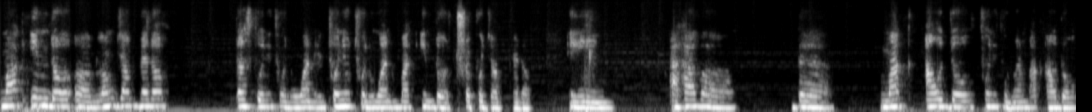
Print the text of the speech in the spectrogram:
Mark Indoor um, long jump medal. That's 2021 and 2021 Mark Indoor triple jump medal. And I have uh, the Mark Outdoor 2021 Mark Outdoor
